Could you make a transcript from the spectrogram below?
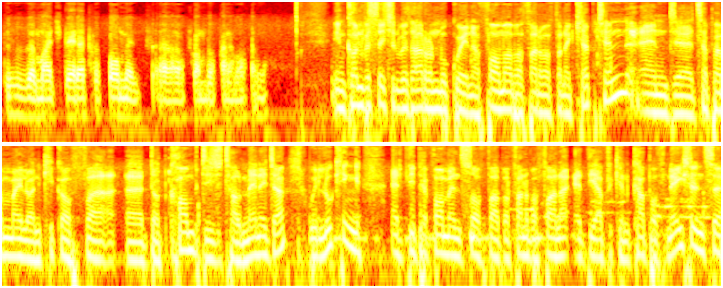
this is a much better performance uh, from Bafana Bafana. In conversation with Aaron Mokoena, former Bafana Bafana captain and uh, Milo and Kickoff.com uh, com digital manager, we're looking at the performance of uh, Bafana Bafana at the African Cup of Nations. Uh,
